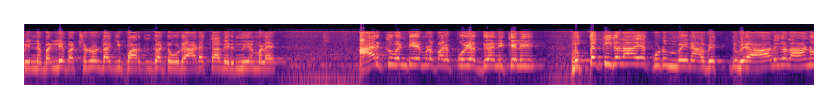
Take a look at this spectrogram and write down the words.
പിന്നെ വലിയ ഭക്ഷണം ഉണ്ടാക്കി പാർക്ക് കട്ടുകൂടി ആടക്കാ വരുന്നത് നമ്മളെ? ആർക്ക് വേണ്ടി നമ്മൾ പലപ്പോഴും അധ്വാനിക്കൽ? മുത്തക്കികളായ കുടുംബ ആളുകളാണോ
